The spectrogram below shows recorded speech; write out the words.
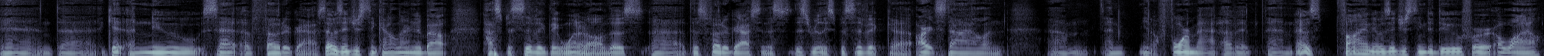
and uh, get a new set of photographs. That was interesting, kind of learning about how specific they wanted all those uh, those photographs and this this really specific uh, art style and um, and you know format of it. And that was fine. It was interesting to do for a while.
